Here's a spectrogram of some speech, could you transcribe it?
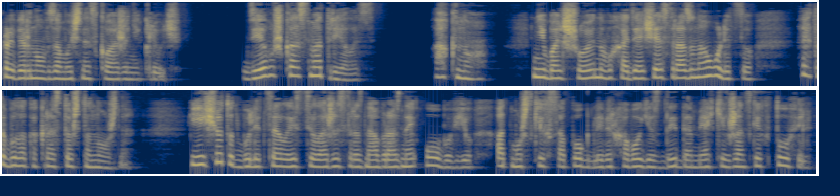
провернул в замочной скважине ключ. Девушка осмотрелась. Окно. Небольшое, но выходящее сразу на улицу. Это было как раз то, что нужно. Еще тут были целые стеллажи с разнообразной обувью, от мужских сапог для верховой езды до мягких женских туфель.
